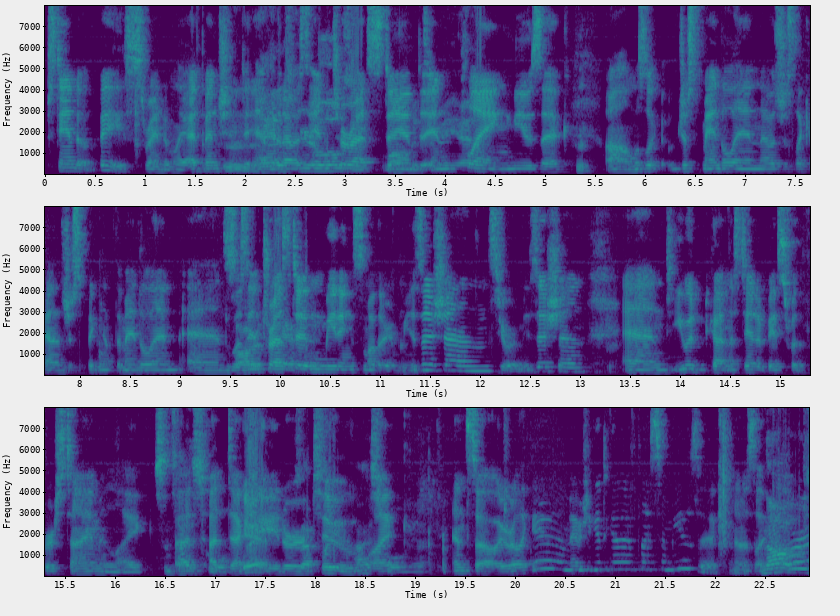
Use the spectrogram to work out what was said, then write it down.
stand-up bass randomly. I'd mentioned to Mm. him Yeah, that I was interested loaned it to in me, yeah. playing music. Hmm. Um, was like just mandolin. I was just like kind of just picking up the mandolin and Saw was it interested in meeting some other musicians. You're a musician, and you had gotten a stand-up bass for the first time in like Since a, high a decade or 'Cause I played two, like, school, yeah. and so you were like, yeah, maybe we should get together and play some music. And I was like, no, all it was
